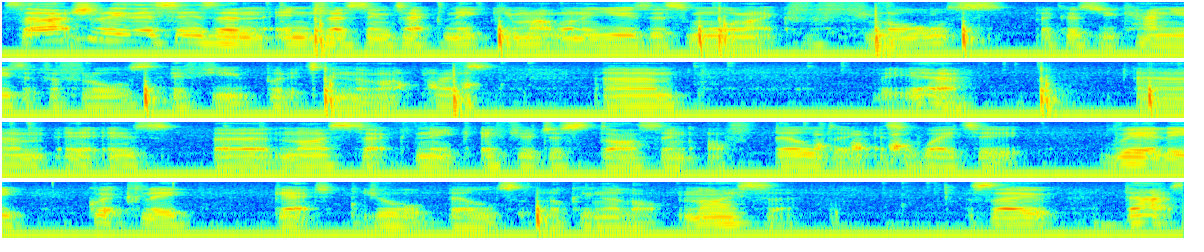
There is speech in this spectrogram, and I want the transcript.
So actually, this is an interesting technique. You might want to use this more like for floors because you can use it for floors if you put it in the right place. Um, but yeah, um, it is a nice technique just starting off building. It's a way to really quickly get your builds looking a lot nicer. So that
